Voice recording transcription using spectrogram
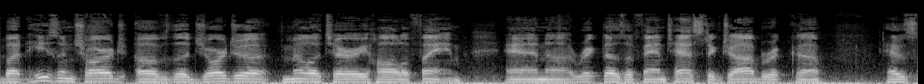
but he's in charge of the Georgia Military Hall of Fame, and uh, Rick does a fantastic job. Rick uh, has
